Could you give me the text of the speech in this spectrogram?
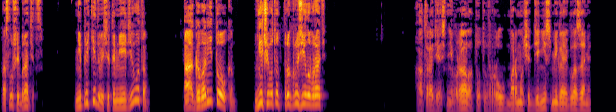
Послушай, братец, не прикидывайся ты мне идиотом, а говори толком. Нечего тут про грузила врать. Отродясь не врал, а тут вру, бормочет Денис, мигая глазами.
